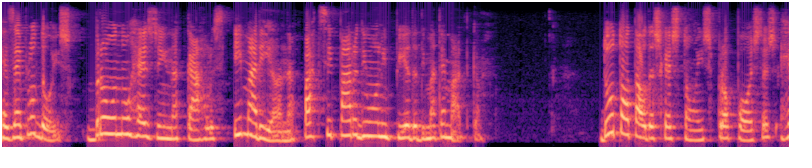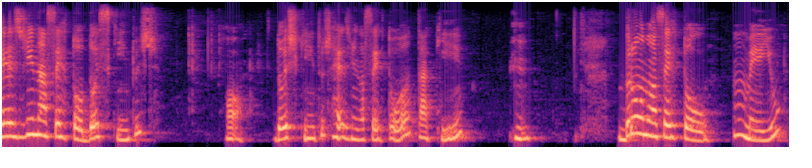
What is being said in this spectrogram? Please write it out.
Exemplo 2. Bruno, Regina, Carlos e Mariana participaram de uma Olimpíada de Matemática. Do total das questões propostas, Regina acertou 2 quintos. Ó, 2 quintos, Regina acertou, tá aqui. Bruno acertou 1 um meio.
